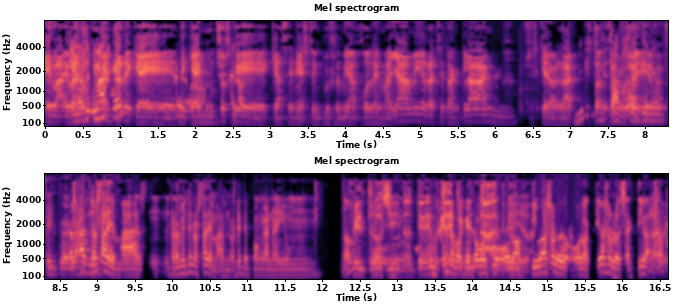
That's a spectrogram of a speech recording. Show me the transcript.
Eva, que Eva no nos es la comenta imagen, de, que, de pero- que hay muchos pero- que, que hacen esto. Incluso, mira, Hotline Miami, Ratchet and Clank. Mm. Pues es que la verdad, que esto, esto es muy Cuphead guay. tiene ¿eh? un filtro de No está, no está de más, realmente no está de más, ¿no? Que te pongan ahí un... filtro, Un- sí, no tiene un mucha filtro, porque luego tú o lo activas o lo, o lo activas o lo desactivas, ¿no? Claro,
